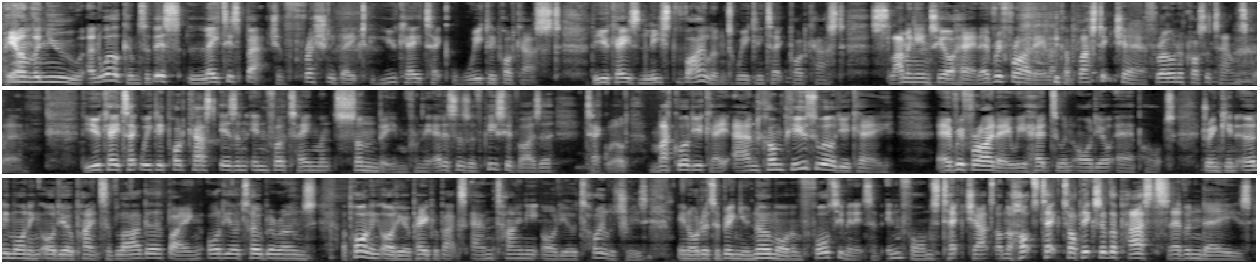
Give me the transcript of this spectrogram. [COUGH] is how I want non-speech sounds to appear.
The and welcome to this latest batch of freshly baked UK Tech Weekly Podcast, the UK's least violent weekly tech podcast, slamming into your head every Friday like a plastic chair thrown across a town square. The UK Tech Weekly Podcast is an infotainment sunbeam from the editors of PC Advisor, TechWorld, Macworld UK, and Computer World UK. Every Friday, we head to an audio airport, drinking early morning audio pints of lager, buying audio Toblerones, appalling audio paperbacks, and tiny audio toiletries in order to bring you no more than 40 minutes of informed tech chat on the hot tech topics of the past seven days.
